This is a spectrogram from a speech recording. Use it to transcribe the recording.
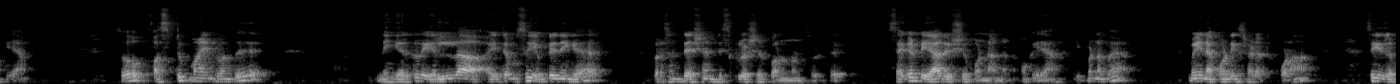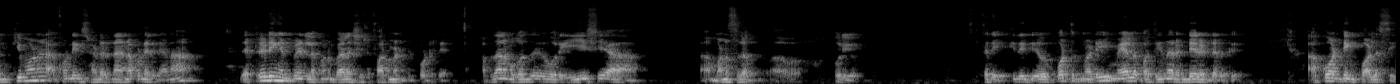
ஓகேயா? ஸோ ஃபஸ்ட்டு பாயிண்ட் வந்து நீங்கள் இருக்கிற எல்லா ஐட்டம்ஸும் எப்படி நீங்கள் ப்ரெசன்டேஷன் டிஸ்க்ளோஷர் பண்ணணும்னு சொல்லிட்டு. செகண்ட் யார் இஷ்யூ பண்ணாங்க. ஓகேயா? இப்போ நம்ம மெயின் அக்கௌண்டிங் ஸ்டாண்டர்ட் போகலாம் சரி இதில் முக்கியமான அக்கௌண்டிங் ஸ்டாண்டர்ட் நான் என்ன பண்ணியிருக்கேன்னா, இந்த ட்ரேடிங் அண்ட் P&L கொண்டு பேலன்ஸ் ஷீட்டில் ஃபார்மேட் போட்டிருக்கேன். அப்பதான் நமக்கு வந்து ஒரு ஈஸியாக மனசில் புரியும். சரி இதுக்கு போகிறதுக்கு முன்னாடி மேலே பார்த்தீங்கன்னா ரெண்டே ரெண்டு இருக்குது அக்கௌண்டிங் பாலிசி.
